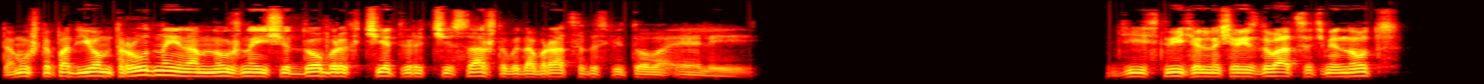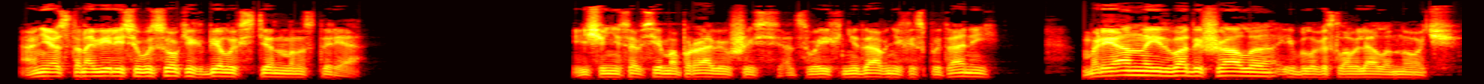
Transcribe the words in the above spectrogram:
потому что подъем трудный, и нам нужно еще добрых четверть часа, чтобы добраться до святого Элии. Действительно, через двадцать минут они остановились у высоких белых стен монастыря. Еще не совсем оправившись от своих недавних испытаний, Марианна едва дышала и благословляла ночь.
